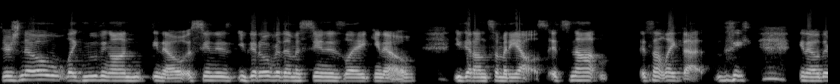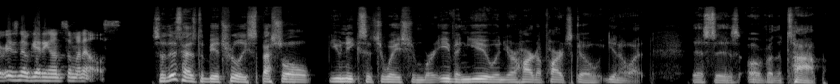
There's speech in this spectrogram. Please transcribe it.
There's no like moving on, you know, as soon as you get over them as soon as like, you know, you get on somebody else. It's not it's not like that. you know, there is no getting on someone else. So this has to be a truly special, unique situation where even you in your heart of hearts go, you know what? This is over the top.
